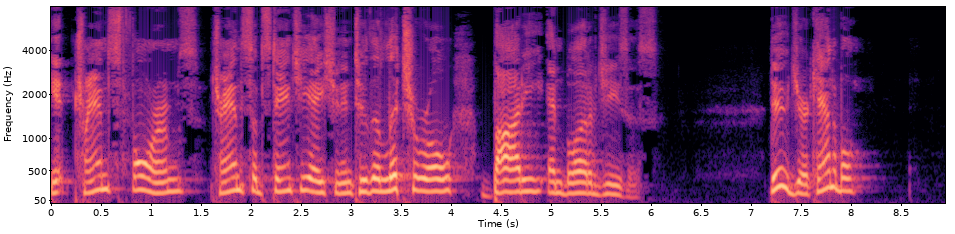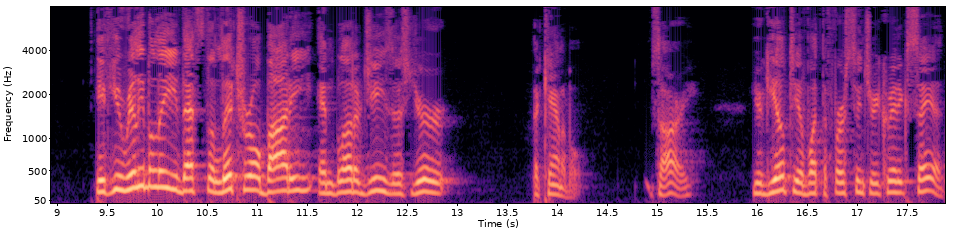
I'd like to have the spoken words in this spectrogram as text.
it transforms transubstantiation into the literal body and blood of Jesus. Dude, you're a cannibal. If you really believe that's the literal body and blood of Jesus, you're a cannibal. Sorry. You're guilty of what the first century critics said.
